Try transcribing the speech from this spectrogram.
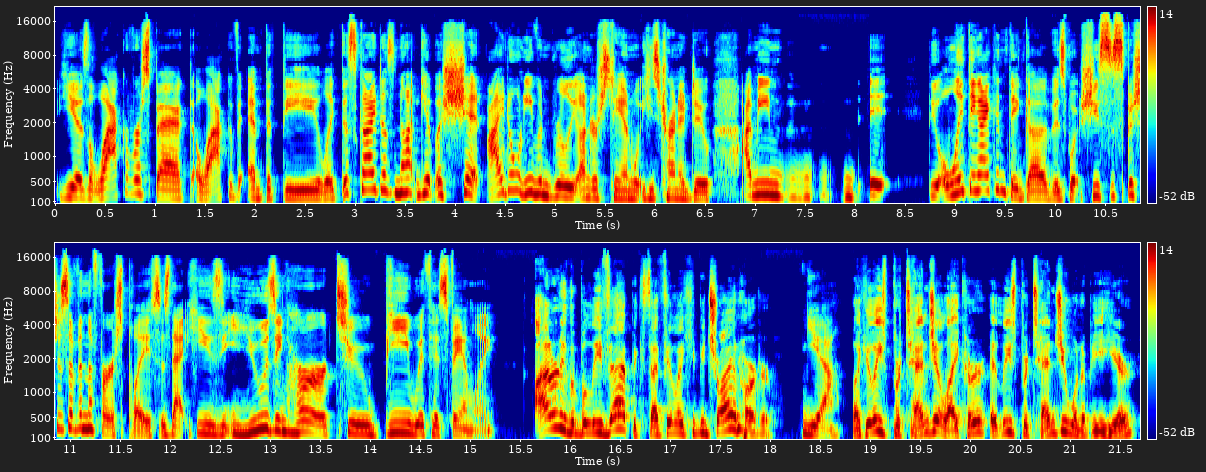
He has a lack of respect, a lack of empathy. Like this guy does not give a shit. I don't even really understand what he's trying to do. I mean, it. The only thing I can think of is what she's suspicious of in the first place is that he's using her to be with his family. I don't even believe that because I feel like he'd be trying harder. Yeah. Like at least pretend you like her. At least pretend you want to be here.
